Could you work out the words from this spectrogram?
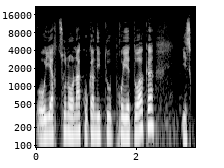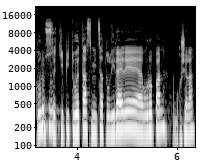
hoi hartzun honak ukanditu proiektuak, izkuntz uh -huh. eta mintzatu dira ere Europan, Bruselan?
